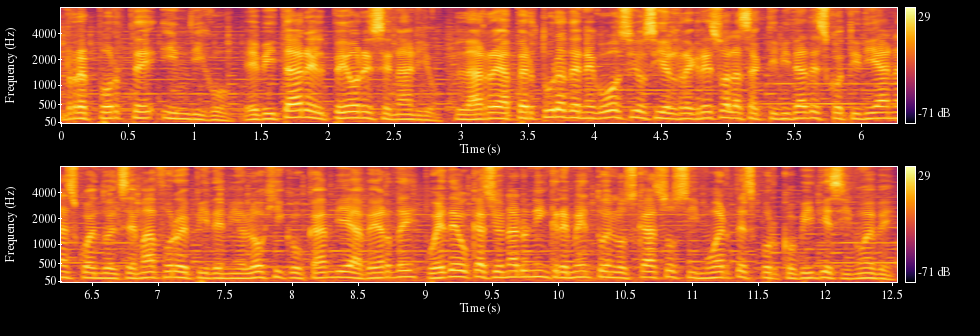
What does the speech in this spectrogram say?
Reporte Índigo. Evitar el peor escenario. La reapertura de negocios y el regreso a las actividades cotidianas cuando el semáforo epidemiológico cambie a verde puede ocasionar un incremento en los casos y muertes por COVID-19.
